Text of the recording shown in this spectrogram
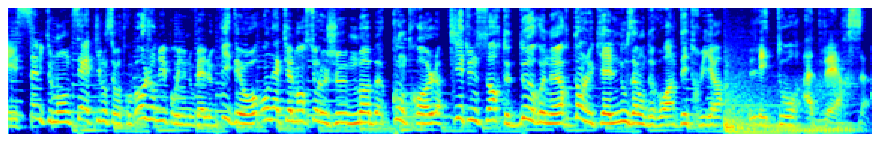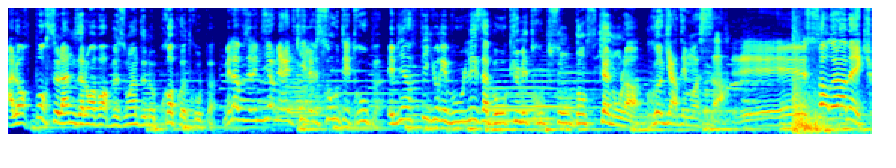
Et salut tout le monde, c'est Red on se retrouve aujourd'hui pour une nouvelle vidéo. On est actuellement sur le jeu Mob Control, qui est une sorte de runner dans lequel nous allons devoir détruire les tours adverses. Alors pour cela, nous allons avoir besoin de nos propres troupes. Mais là, vous allez me dire, mais Redkill, elles sont où tes troupes? Eh bien, figurez-vous, les abos, que mes troupes sont dans ce canon-là. Regardez-moi ça. Et sors de là, mec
